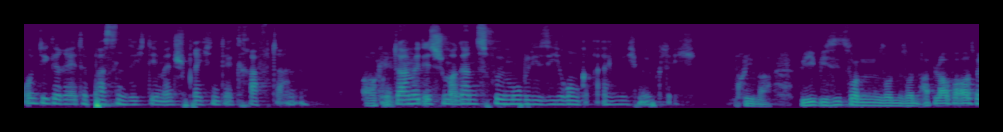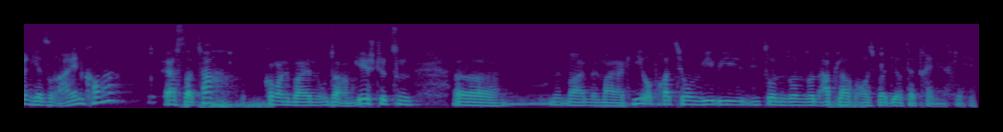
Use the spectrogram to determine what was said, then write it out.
und die Geräte passen sich dementsprechend der Kraft an. Okay. Und damit ist schon mal ganz früh Mobilisierung eigentlich möglich. Prima. Wie, wie sieht so ein, so, ein, so ein Ablauf aus, wenn ich jetzt reinkomme? Erster Tag, komme an den beiden Unterarm-G-Stützen äh, mit, mein, mit, meiner Knieoperation. Wie, wie sieht so ein, so, so ein Ablauf aus bei dir auf der Trainingsfläche?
